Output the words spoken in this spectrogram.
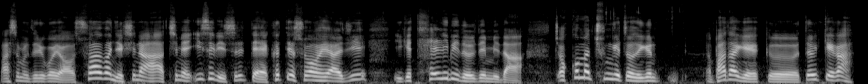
말씀을 드리고요. 수확은 역시나 아침에 이슬이 있을 때 그때 수확해야지 이게 탈립이 덜 됩니다. 조금만 쪄도 이건 바닥에 그 뜰개가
